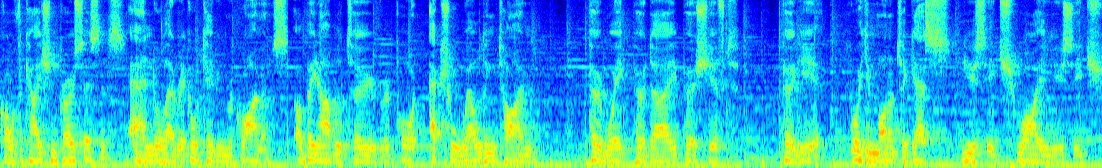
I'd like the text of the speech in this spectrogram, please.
qualification processes, and all our record keeping requirements. I've been able to report actual welding time per week, per day, per shift, per year. We can monitor gas usage, wire usage,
